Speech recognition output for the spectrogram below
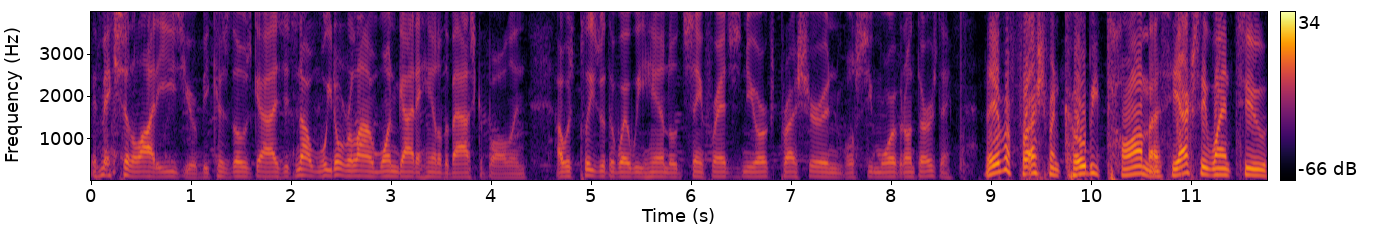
it makes it a lot easier because those guys. It's not we don't rely on one guy to handle the basketball. And I was pleased with the way we handled St. Francis, New York's pressure, and we'll see more of it on Thursday. They have a freshman, Kobe Thomas. He actually went to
